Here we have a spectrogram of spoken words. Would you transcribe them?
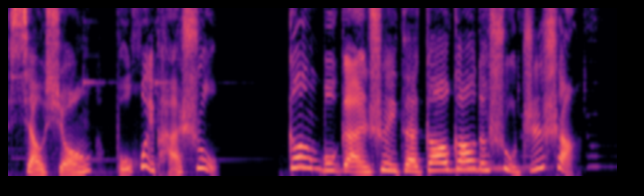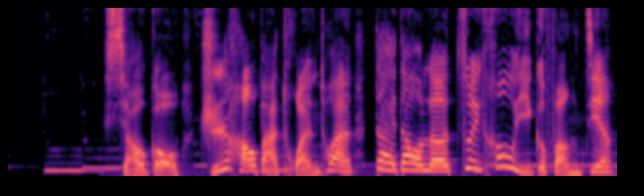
小熊不会爬树，更不敢睡在高高的树枝上。小狗只好把团团带到了最后一个房间。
